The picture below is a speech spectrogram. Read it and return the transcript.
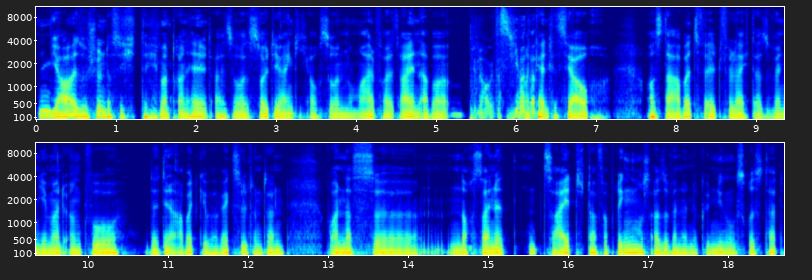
Ja, also schön, dass sich da jemand dran hält. Also es sollte ja eigentlich auch so im Normalfall sein, aber genau, dass jemand man kennt es ja auch aus der Arbeitswelt vielleicht. Also wenn jemand irgendwo den Arbeitgeber wechselt und dann woanders äh, noch seine Zeit da verbringen muss, also wenn er eine Kündigungsfrist hat,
